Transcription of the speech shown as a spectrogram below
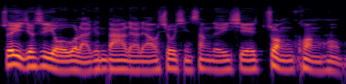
所以就是由我来跟大家聊聊修行上的一些状况哈。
